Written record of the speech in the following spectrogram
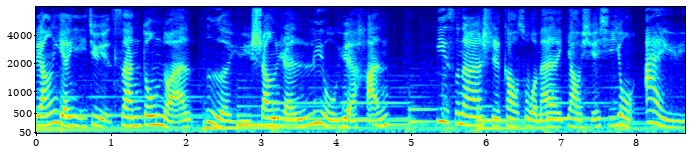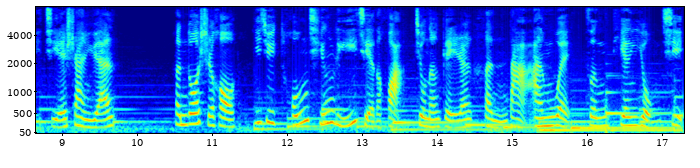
良言一句三冬暖，恶语伤人六月寒。”意思呢是告诉我们要学习用爱语结善缘，很多时候一句同情理解的话就能给人很大安慰，增添勇气，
